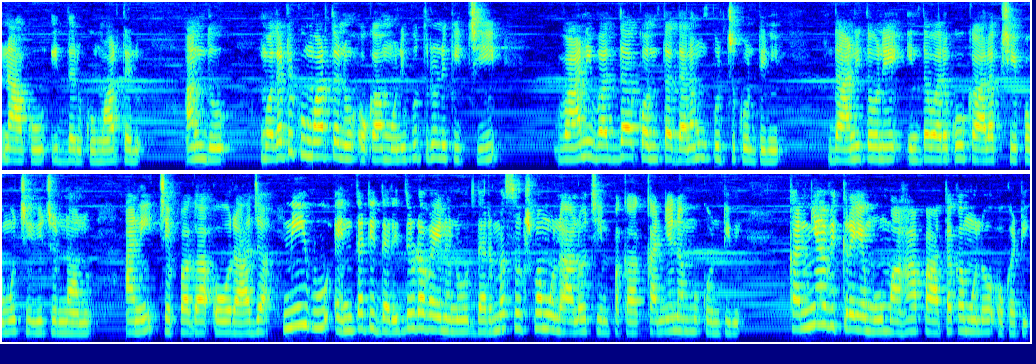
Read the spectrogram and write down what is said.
నాకు ఇద్దరు కుమార్తెలు. అందు మొదటి కుమార్తెను ఒక మునిపుత్రునికిచ్చి వాని వద్ద కొంత ధనం పుచ్చుకుంటిని. దానితోనే ఇంతవరకు కాలక్షేపము చేయుచున్నాను. అని చెప్పగా ఓ రాజా నీవు ఎంతటి దరిద్రుడవైనను ధర్మ సూక్ష్మములు ఆలోచింపక కన్య నమ్ముకొంటివి. కన్యా విక్రయము మహాపాతకములో ఒకటి.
